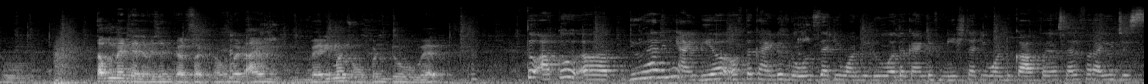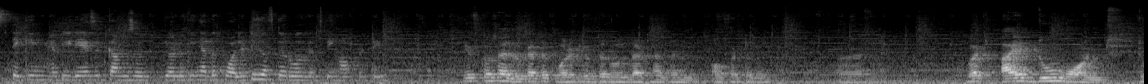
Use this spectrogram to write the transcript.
तो तब मैं टेलीविज़न कर सकता हूँ but I am very much open to web तो आपको do you have any idea of the kind of roles that you want to do और the kind of niche that you want to carve for yourself or are you just taking every day as it comes or you're looking at the quality of the role that's being offered to you Of course, I look at the quality of the role that has been offered to me. And, but I do want to,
